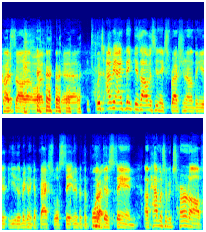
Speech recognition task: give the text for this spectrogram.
I saw that one. Yeah, which I mean, I think is obviously an expression. I don't think he's making like a factual statement, but the point Right. does stand of how much of a turnoff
